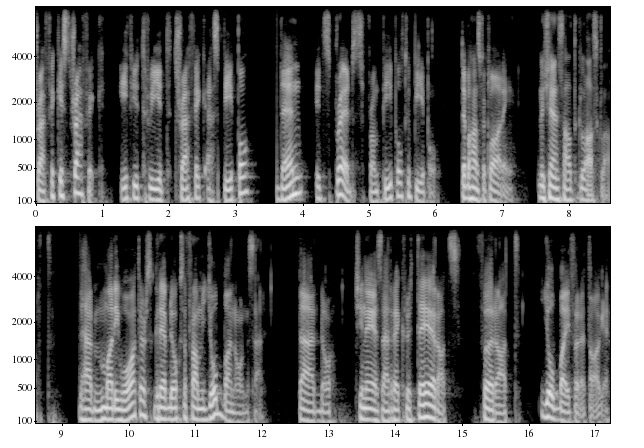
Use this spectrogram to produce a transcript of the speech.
traffic is traffic. If you treat traffic as people, then it spreads from people to people. Det var hans förklaring. Nu känns allt glasklart. Det här Muddy Waters grävde också fram jobbannonser där då kineser rekryterats för att jobba i företaget.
